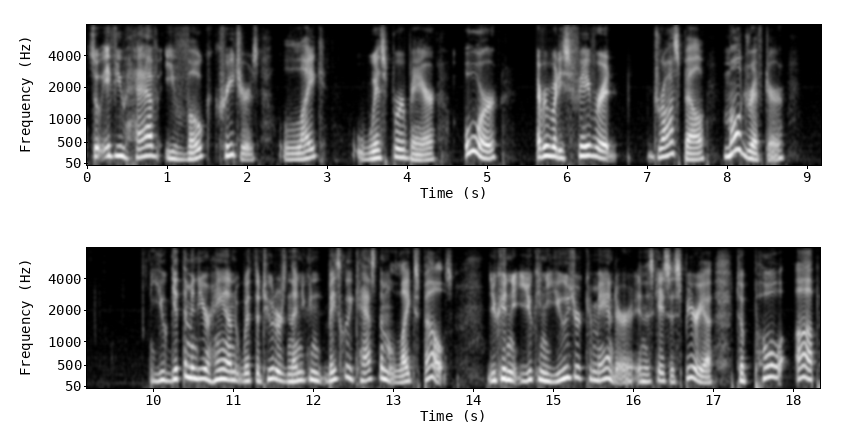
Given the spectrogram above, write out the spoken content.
So if you have evoke creatures like Wispmare or everybody's favorite draw spell, Muldrifter, you get them into your hand with the tutors and then you can basically cast them like spells. You can you can use your commander, in this case Isperia, to pull up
